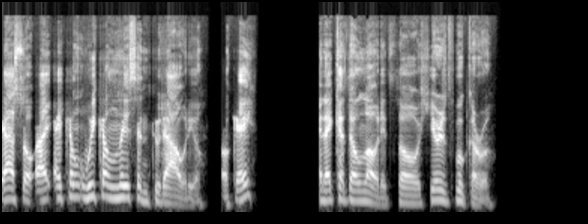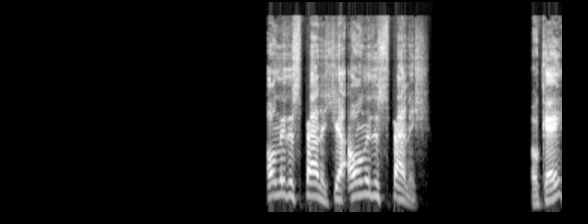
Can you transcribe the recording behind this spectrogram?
yeah so I, I can we can listen to the audio okay and I can download it so here's Vocaroo only the Spanish yeah only the Spanish okay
